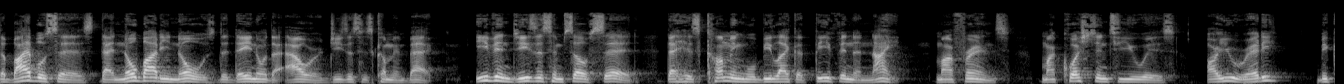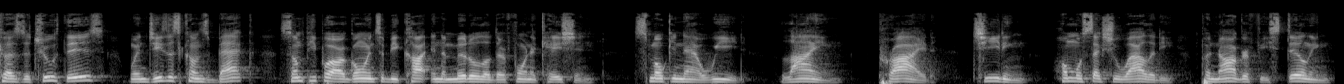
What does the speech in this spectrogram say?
The Bible says that nobody knows the day nor the hour Jesus is coming back. Even Jesus himself said that his coming will be like a thief in the night. My friends, my question to you is, are you ready? Because the truth is, when Jesus comes back, some people are going to be caught in the middle of their fornication, smoking that weed, lying, pride, cheating, homosexuality, pornography, stealing,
